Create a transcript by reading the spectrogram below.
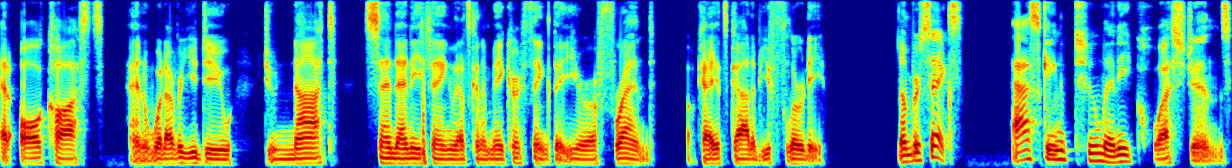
at all costs. And whatever you do, do not send anything that's going to make her think that you're a friend. Okay. It's got to be flirty. Number six, asking too many questions.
